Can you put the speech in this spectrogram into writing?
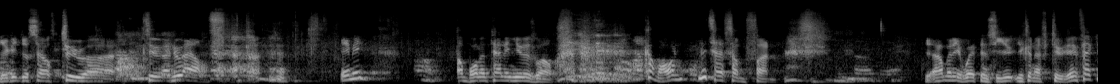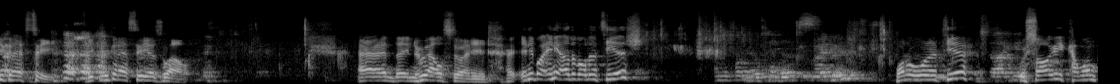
you get yourself to, uh, to and who else? Amy? I'm volunteering you as well. Come on, let's have some fun. Yeah, how many weapons? You, you can have two. In fact, you can have three. You, you can have three as well. And then who else do I need? Anybody, any other volunteers? One more volunteer? Usagi, come on.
